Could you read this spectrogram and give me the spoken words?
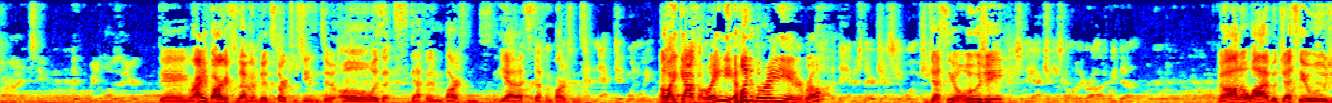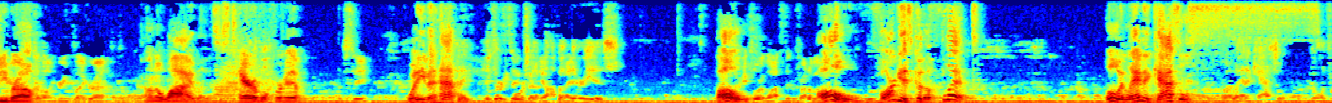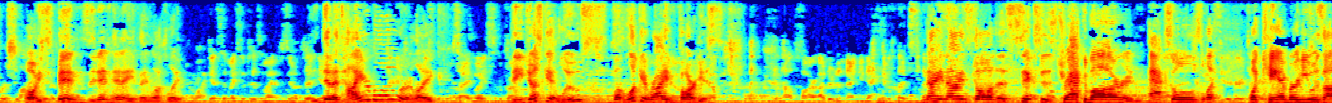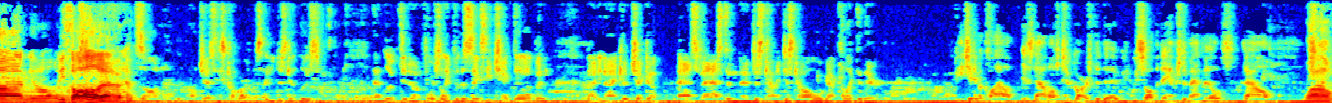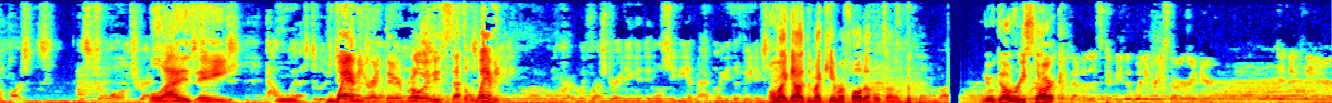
Hopefully Ryan's all right. You see him hit the wheel off there. Dang, Ryan Vargas is having a good start to season two. Oh, was that Stefan Parsons? Yeah, that's Stefan Parsons. Connected when we. Oh my God, the radiator! Look at the radiator, bro. lot of damage there. Jesse Iwuji. Jesse Iwuji. Piece of the action. He's going to the garage. Be done. No, I don't know why, but Jesse Iwuji, bro. A long green flag run. I don't know why, but it's just terrible for him. Let's see. What even happened? The 34 is going to pop up. There he is. Oh, Before lost in front of him. oh, Vargas could have flipped. Oh, and Landon Cassill's. Well, Landon Cassill going for a slide. Oh, he too. spins. He didn't hit anything, luckily. Well, I guess that makes it his minus. You know, that- yeah. Did a tire blow or like? sideways? in Did he just get loose? But look at Ryan Vargas. How far under the 99 was? 99 saw the sixes track bar and axles, what what camber he was on, you know, he saw all of that. That's on, on Jesse's car. It was how you just get loose. And Luke did, unfortunately, for the six, he checked up, and 99 couldn't check up as fast, and, and just kind of just got all got collected there. BJ McLeod has now lost two cars today. We, we saw the damage to Matt Mills. Now, Wow. Stefan Parsons. This is a long stretch. Well, that is a Out west to lose two Whammy right there, bro. It's, that's a whammy. Incredibly frustrating, and, and we'll see the impact when we get to Phoenix. Oh my god, did my camera fall the whole time? Here we go, restart. Comes down to this. Could be the winning restart right here. Getting that clean air.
